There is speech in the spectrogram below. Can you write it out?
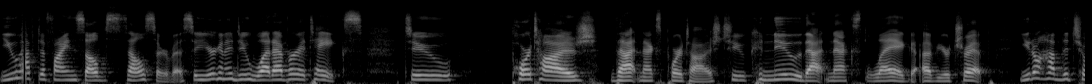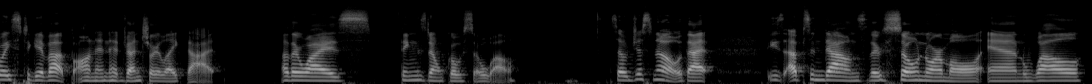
You have to find self cell service. So you're going to do whatever it takes to portage that next portage, to canoe that next leg of your trip. You don't have the choice to give up on an adventure like that. Otherwise, things don't go so well. So just know that these ups and downs, they're so normal. And while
